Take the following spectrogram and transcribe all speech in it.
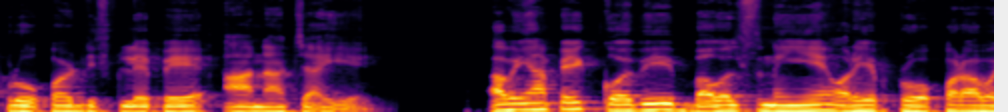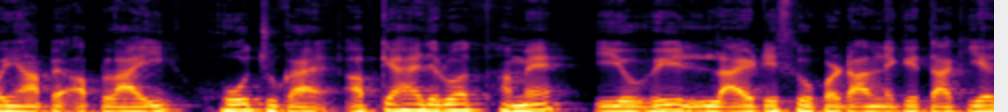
प्रॉपर डिस्प्ले पे आना चाहिए। अब यहाँ पे कोई भी बबल्स नहीं है और ये प्रॉपर अब यहाँ पे अप्लाई हो चुका है। अब क्या है ज़रूरत? हमें यूवी लाइट इसके ऊपर डालने की ताकि ये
